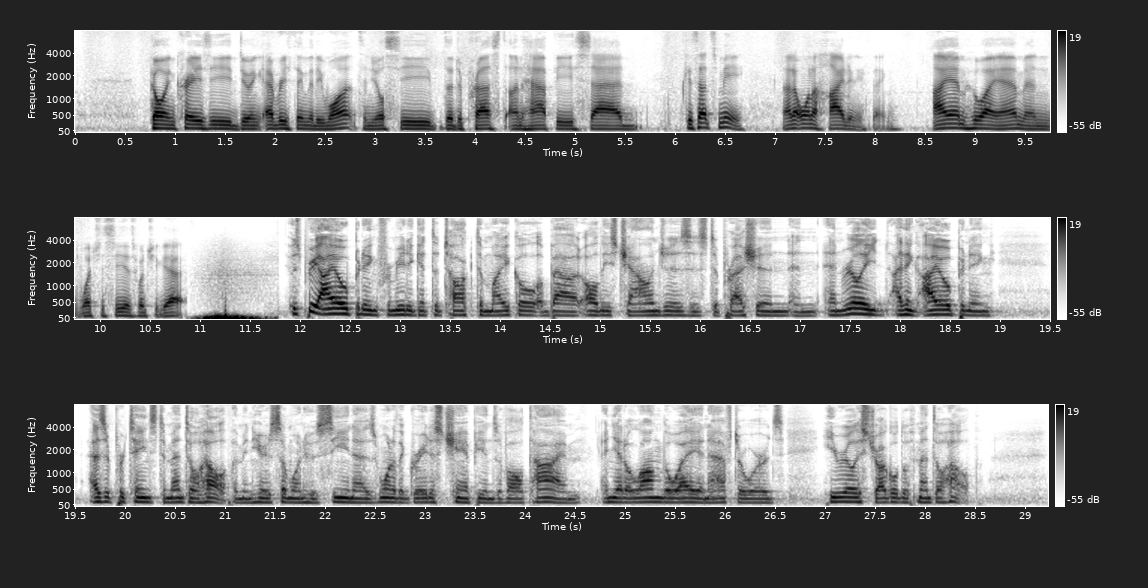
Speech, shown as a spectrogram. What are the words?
going crazy, doing everything that he wants, and you'll see the depressed, unhappy, sad, because that's me. I don't want to hide anything. I am who I am, and what you see is what you get. It was pretty eye opening for me to get to talk to Michael about all these challenges, his depression, and, and really, I think, eye opening as it pertains to mental health. I mean, here's someone who's seen as one of the greatest champions of all time, and yet along the way and afterwards, he really struggled with mental health.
